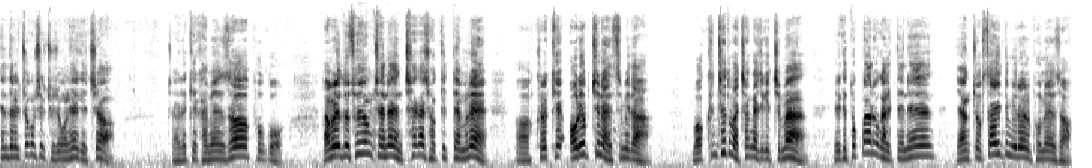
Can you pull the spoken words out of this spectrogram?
핸들을 조금씩 조정을 해야겠죠? 자 이렇게 가면서 보고. 아무래도 소형차는 차가 적기 때문에 어, 그렇게 어렵진 않습니다 뭐 큰 차도 마찬가지겠지만 이렇게 똑바로 갈 때는 양쪽 사이드 미러를 보면서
